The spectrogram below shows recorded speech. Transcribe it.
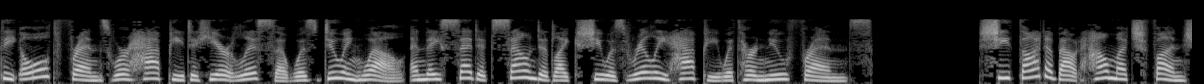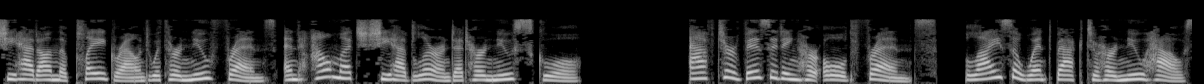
The old friends were happy to hear Liza was doing well and they said it sounded like she was really happy with her new friends. She thought about how much fun she had on the playground with her new friends and how much she had learned at her new school. After visiting her old friends, Liza went back to her new house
